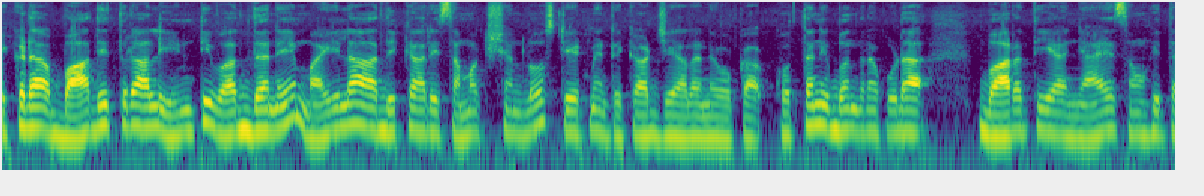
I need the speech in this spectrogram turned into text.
ఇక్కడ బాధితురాలి ఇంటి వద్దనే మహిళా అధికారి సమక్షంలో స్టేట్మెంట్ రికార్డ్ చేయాలనే ఒక కొత్త నిబంధన కూడా భారతీయ న్యాయ సంహిత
